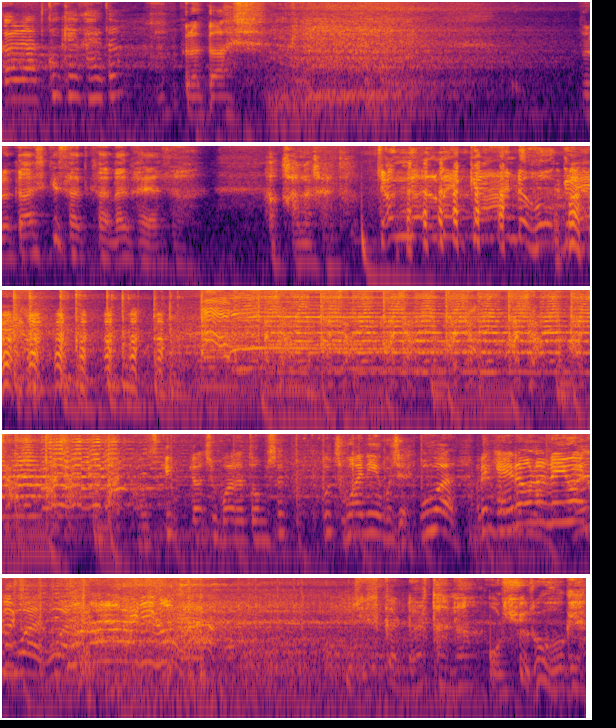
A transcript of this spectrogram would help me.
कल रात को क्या खाया था? प्रकाश। प्रकाश के साथ खाना खाया था। हाँ, खाना खाया था। जंगल में कांड हो गए। उसकी क्या छुपा रहे तुमसे? कुछ हुआ नहीं है मुझे। हुआ। मैं कह रहा हूँ ना नहीं हुआ कुछ। जिसका डर था ना वो शुरू हो गया।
